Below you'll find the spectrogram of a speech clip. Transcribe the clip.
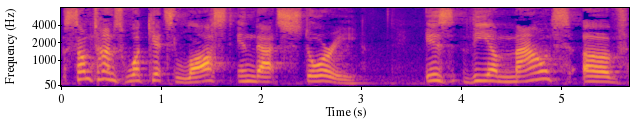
sometimes what gets lost in that story is the amount of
